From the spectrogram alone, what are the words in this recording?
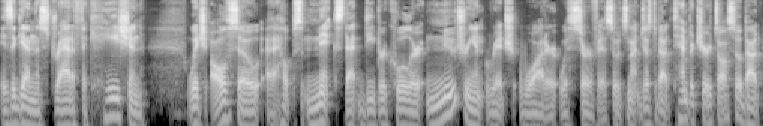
is again the stratification which also uh, helps mix that deeper, cooler, nutrient rich water with surface. So it's not just about temperature, it's also about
